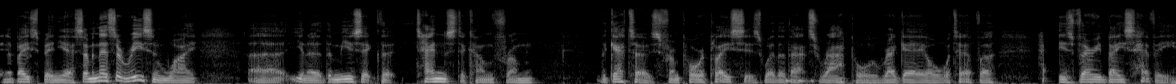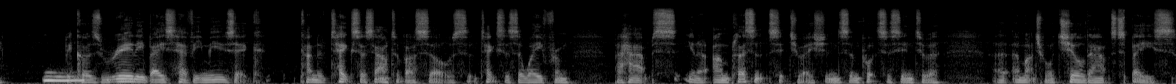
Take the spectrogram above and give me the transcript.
in a bass bin, yes. I mean, there's a reason why Uh, you know, the music that tends to come from the ghettos, from poorer places, whether that's rap or reggae or whatever, is very bass heavy. Mm. Because really bass heavy music kind of takes us out of ourselves, it takes us away from perhaps you know unpleasant situations and puts us into a, a, a much more chilled out space.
